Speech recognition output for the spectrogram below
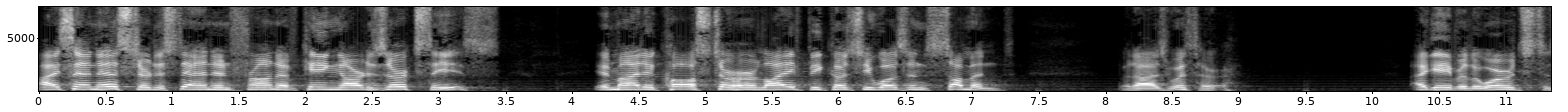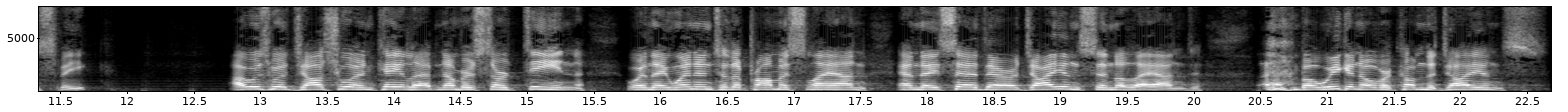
I sent Esther to stand in front of King Artaxerxes. It might have cost her her life because she wasn't summoned but I was with her. I gave her the words to speak. I was with Joshua and Caleb, Numbers 13, when they went into the promised land and they said, There are giants in the land, but we can overcome the giants.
